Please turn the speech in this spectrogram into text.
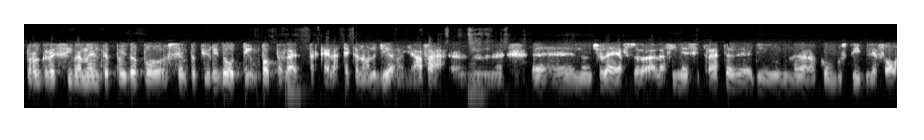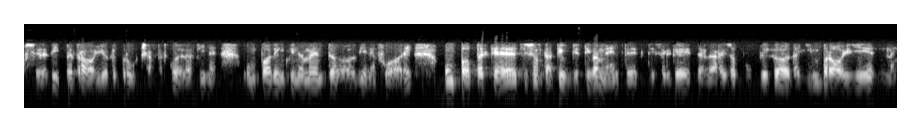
progressivamente poi dopo sempre più ridotti, un po' per la, perché la tecnologia non gliela fa, eh, eh, non c'è verso, alla fine si tratta di un combustibile fossile, di petrolio che brucia, per cui alla fine un po' di inquinamento viene fuori, un po' perché ci sono stati obiettivamente, il Dieselgate l'ha reso pubblico, dagli imbrogli in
